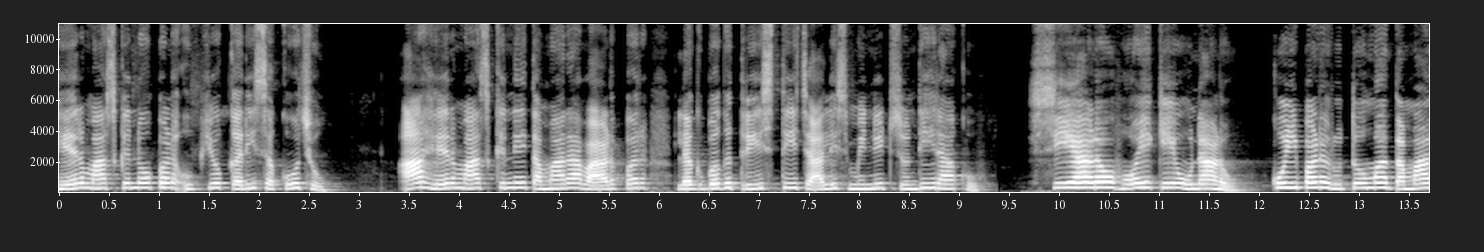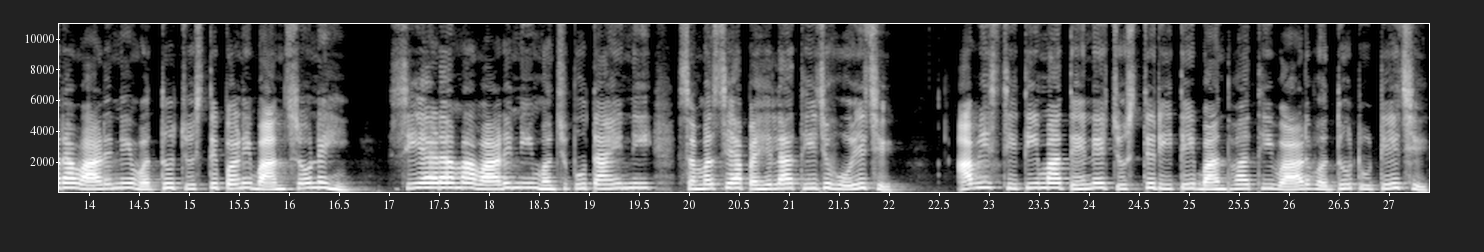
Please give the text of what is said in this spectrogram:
હેર માસ્કનો પણ ઉપયોગ કરી શકો છો. આ હેર માસ્કને તમારા વાળ પર લગભગ ત્રીસથી ચાલીસ મિનિટ સુધી રાખો. શિયાળો હોય કે ઉનાળો કોઈ પણ ઋતુમાં તમારા વાળને વધુ ચુસ્તપણે બાંધશો નહીં. શિયાળામાં વાળની મજબૂતાઈની સમસ્યા પહેલાંથી જ હોય છે. આવી સ્થિતિમાં તેને ચુસ્ત રીતે બાંધવાથી વાળ વધુ તૂટે છે.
